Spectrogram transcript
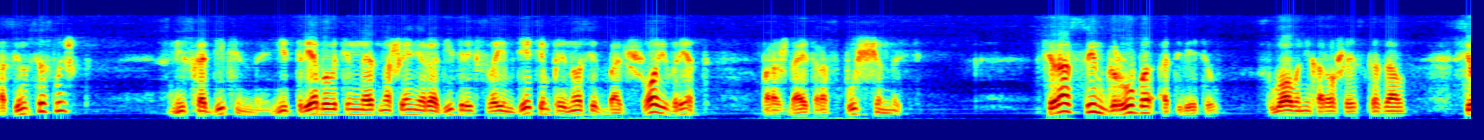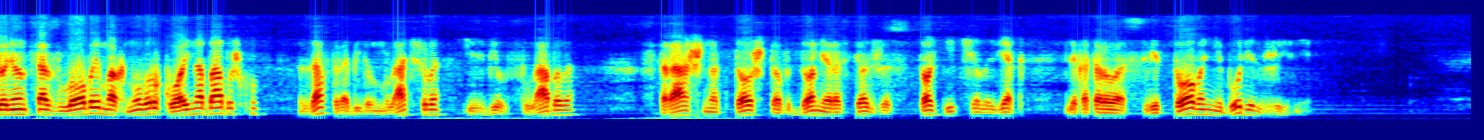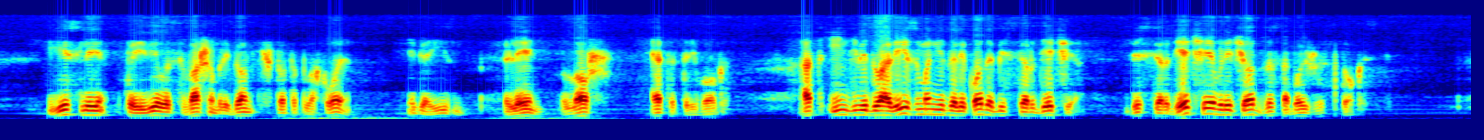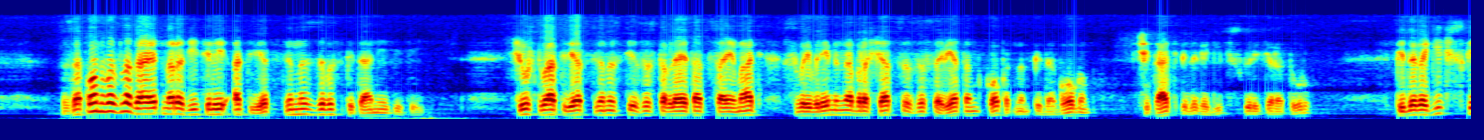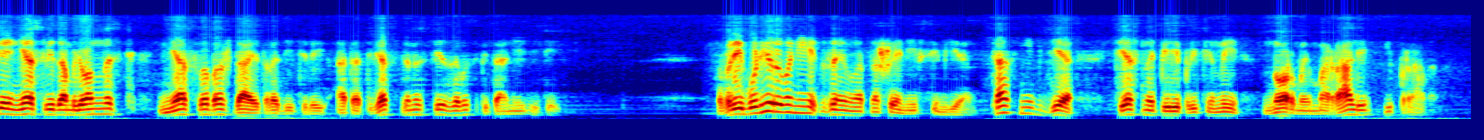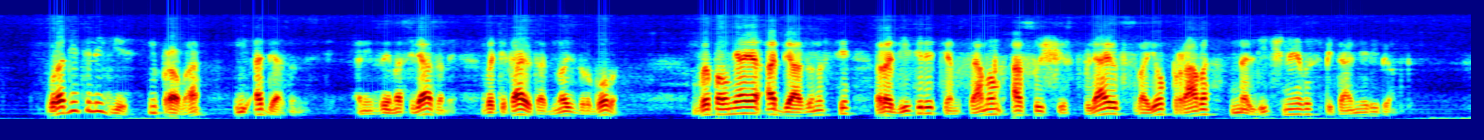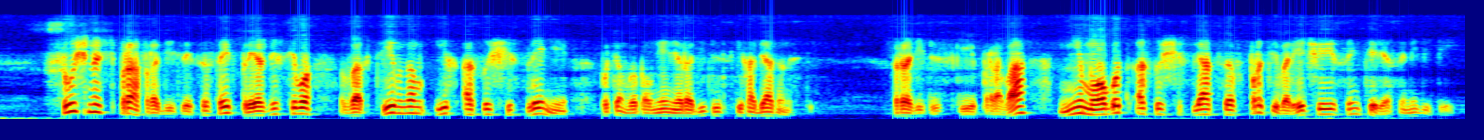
а сын все слышит. Снисходительное, нетребовательное отношение родителей к своим детям приносит большой вред, порождает распущенность. Вчера сын грубо ответил, слово нехорошее сказал. Сегодня он со злобой махнул рукой на бабушку, завтра обидел младшего, избил слабого. Страшно то, что в доме растет жестокий человек, для которого святого не будет в жизни. Если появилось в вашем ребенке что-то плохое, эгоизм, лень, ложь, это тревога. От индивидуализма недалеко до бессердечия. Бессердечие влечет за собой жестокость. Закон возлагает на родителей ответственность за воспитание детей. Чувство ответственности заставляет отца и мать своевременно обращаться за советом к опытным педагогам, читать педагогическую литературу. Педагогическая неосведомленность не освобождает родителей от ответственности за воспитание детей. В регулировании взаимоотношений в семье как нигде тесно переплетены нормы морали и права. У родителей есть и права, и обязанности. Они взаимосвязаны, вытекают одно из другого. Выполняя обязанности, родители тем самым осуществляют свое право на личное воспитание ребенка. Сущность прав родителей состоит прежде всего в активном их осуществлении путем выполнения родительских обязанностей. Родительские права не могут осуществляться в противоречии с интересами детей.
